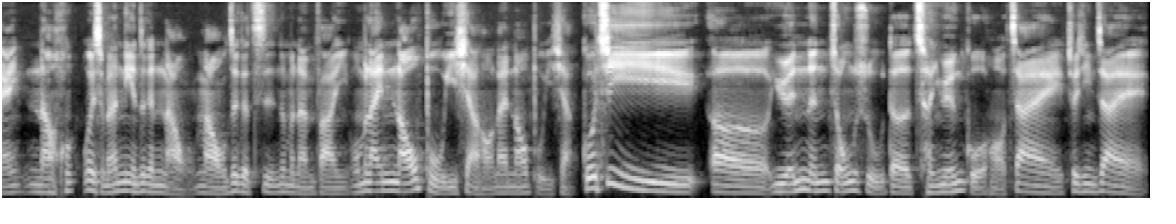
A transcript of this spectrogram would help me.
来脑为什么要念这个脑脑这个字那么难发音？我们。来来脑补一下哈，来脑补一下，国际呃原能总署的成员国哈，在最近在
